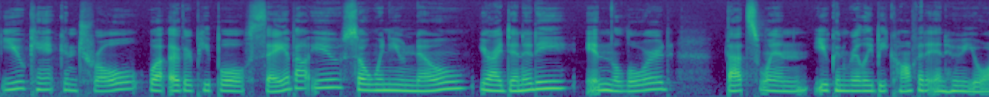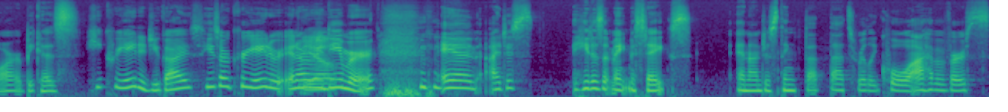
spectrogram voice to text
you can't control what other people say about you. So when you know your identity in the Lord, that's when you can really be confident in who you are because He created you guys. He's our creator and our Yeah. Redeemer. and I just, He doesn't make mistakes. And I just think that that's really cool. I have a verse,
